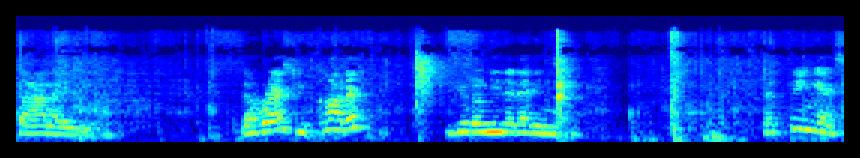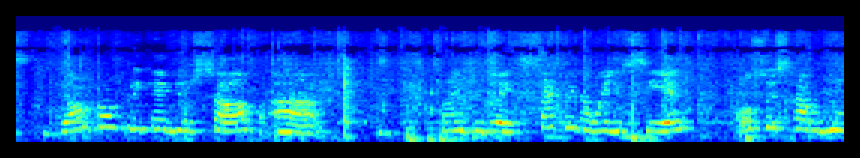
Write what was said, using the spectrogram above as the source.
that idea. The rest, you cut it. You don't need it anymore. The thing is, don't complicate yourself uh, trying to do exactly the way you see it. Also, it's how you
